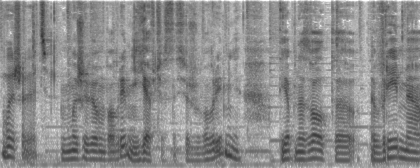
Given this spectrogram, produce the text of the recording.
вы живете? Мы живем во времени, я в частности живу во времени. Я бы назвал это время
